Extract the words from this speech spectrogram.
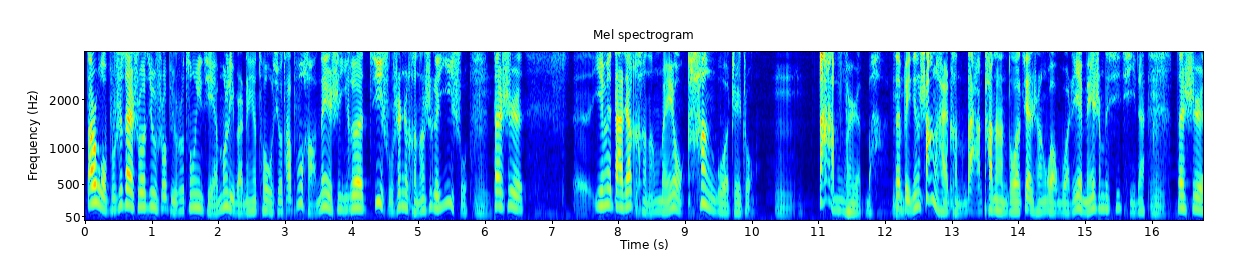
当然，我不是在说，就是说，比如说综艺节目里边那些脱口秀，它不好，那也是一个技术，甚至可能是个艺术。嗯但是，呃，因为大家可能没有看过这种，嗯大部分人吧，在嗯北京、上海，可能大家看的很多，见识很广，我这也没什么稀奇的。嗯但是，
